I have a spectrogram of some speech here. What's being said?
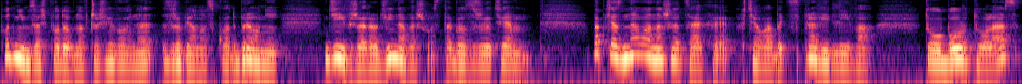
pod nim zaś podobno w czasie wojny zrobiono skład broni. Dziw, że rodzina weszła z tego z życiem. Babcia znała nasze cechy, chciała być sprawiedliwa. Tu bur, tu las,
